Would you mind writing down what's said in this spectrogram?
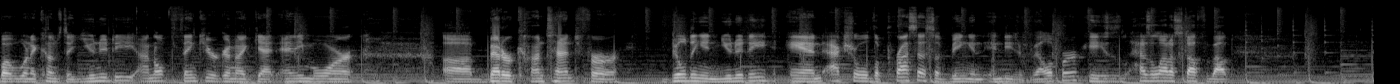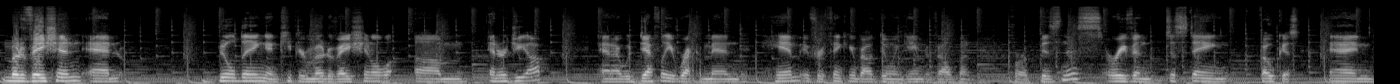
but when it comes to Unity, I don't think you're gonna get any more uh, better content for building in Unity and actual the process of being an indie developer. He has a lot of stuff about motivation and building and keep your motivational um, energy up. And I would definitely recommend him if you're thinking about doing game development for a business or even just staying focused. And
